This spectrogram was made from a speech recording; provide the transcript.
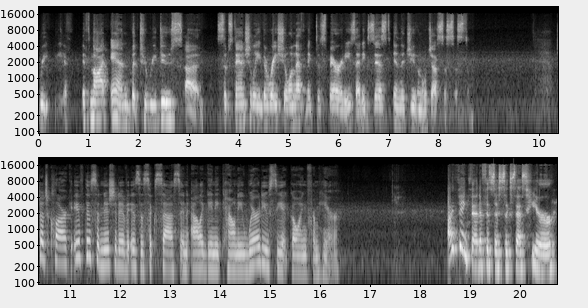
re, if, if not end, but to reduce uh, substantially the racial and ethnic disparities that exist in the juvenile justice system. Judge Clark, if this initiative is a success in Allegheny County, where do you see it going from here? I think that if it's a success here,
